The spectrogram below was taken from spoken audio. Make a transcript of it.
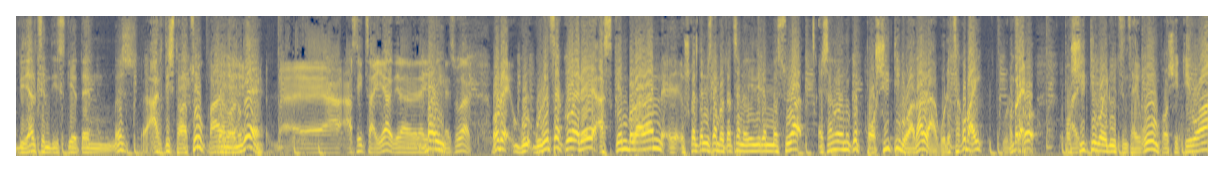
bidaltzen dizkieten, ez, artista batzuk, Bai, nuke. eh, azitzaileak dira bere Bai. mezuak. Hore, gu, guretzako ere, azken boladan, eh, Euskal Telebistan botatzen ari diren mezua, esango nuke positiboa dala, guretzako bai. Guretzako positiboa iruditzen zaigu. Positiboa,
